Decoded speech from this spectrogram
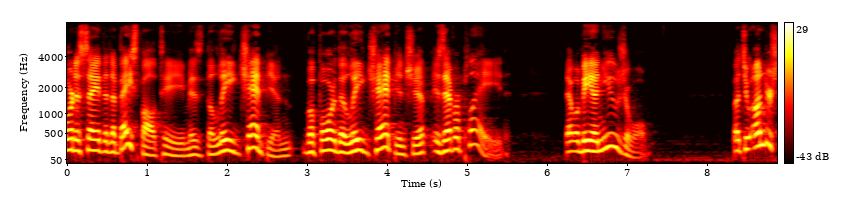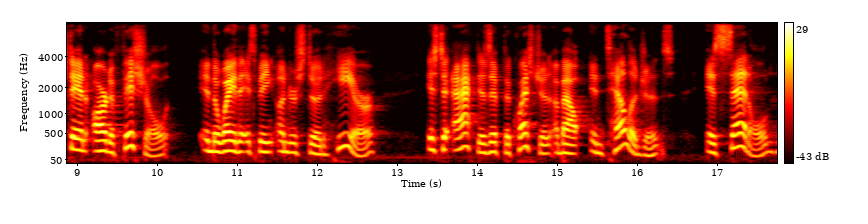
or to say that a baseball team is the league champion before the league championship is ever played. That would be unusual. But to understand artificial in the way that it's being understood here is to act as if the question about intelligence is settled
